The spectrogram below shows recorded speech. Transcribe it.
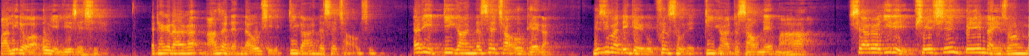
ပါဠိတော်ကအုပ်ရည်40ရှိတယ်အထက်ကရာက52အုပ်ရှိတယ်တီကာ26အုပ်ရှိတယ်အဲ့ဒီတီကာ26အုပ်ထဲကမြစ္စည်းမနိကေကိုဖွင့်ဆိုတဲ့တီကာတစ်စောင်းထဲမှာဆရာတော်ကြီးတွေဖြည့်ရှင်းပေးနိုင်စွမ်းမ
